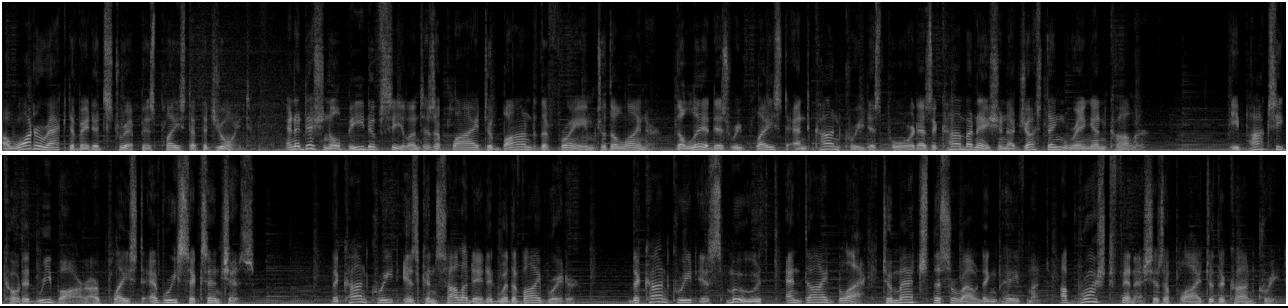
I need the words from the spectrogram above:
A water-activated strip is placed at the joint. An additional bead of sealant is applied to bond the frame to the liner. The lid is replaced and concrete is poured as a combination adjusting ring and collar. Epoxy-coated rebar are placed every 6 inches. The concrete is consolidated with a vibrator. The concrete is smoothed and dyed black to match the surrounding pavement. A brushed finish is applied to the concrete.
